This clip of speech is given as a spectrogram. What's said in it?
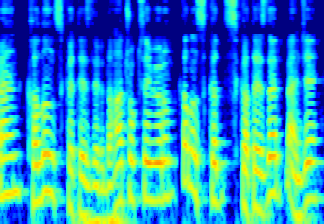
Ben kalın skatezleri daha çok seviyorum. Kalın ska- skatezler bence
